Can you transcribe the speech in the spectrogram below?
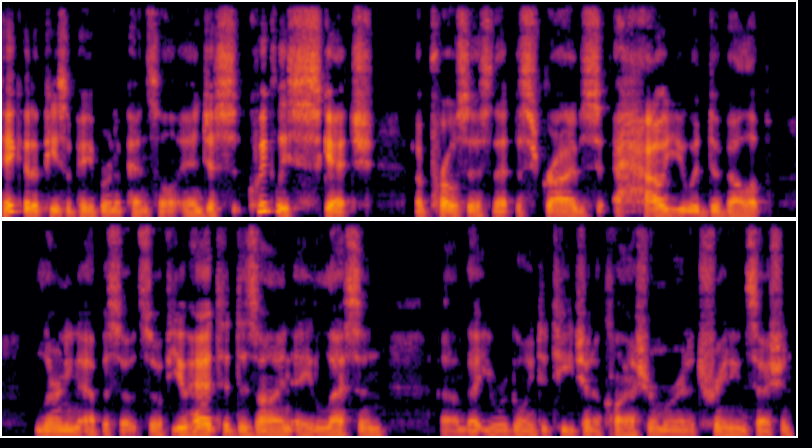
take out a piece of paper and a pencil and just quickly sketch a process that describes how you would develop learning episodes. So if you had to design a lesson um, that you were going to teach in a classroom or in a training session,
